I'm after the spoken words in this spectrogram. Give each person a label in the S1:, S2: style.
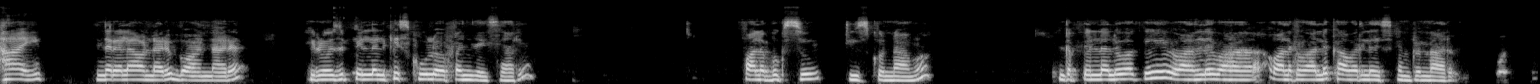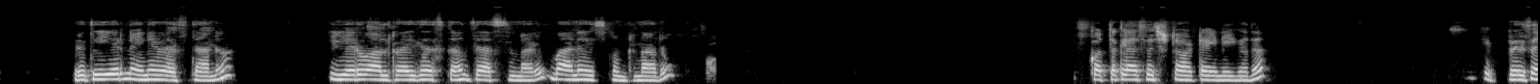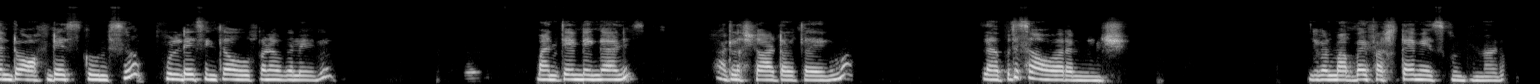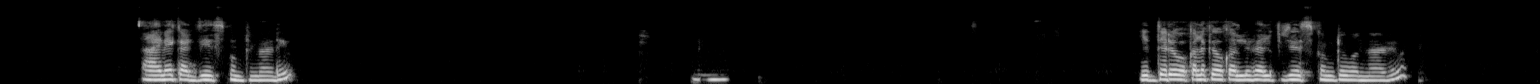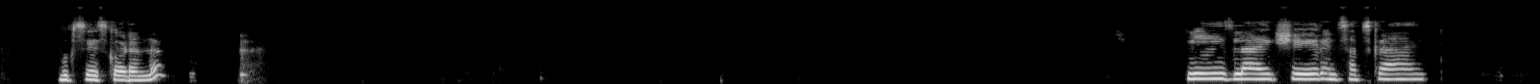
S1: Hi అందరు ఎలా ఉన్నారు? బాగున్నారా? ఈరోజు పిల్లలకి స్కూల్ ఓపెన్ చేశారు. వాళ్ళ బుక్స్ తీసుకున్నాము. ఇంకా పిల్లలకి వాళ్ళే వా- వాళ్ళకి వాళ్ళే కవర్లు వేసుకుంటున్నారు. ప్రతి ఇయర్ నేనే వేస్తాను. ఇయర్ వాళ్ళు ట్రై చేస్తాం చేస్తున్నారు. బాగానే వేసుకుంటున్నారు. కొత్త క్లాసెస్ స్టార్ట్ అయినాయి కదా. Present half day schools full days ఇంకా ఓపెన్ అవ్వలేదు. మంత్ ఎండింగ్ కానీ అట్లా స్టార్ట్ అవుతాయేమో. లేకపోతే సోమవారం నుంచి. ఇక్కడ మా అబ్బాయి ఫస్ట్ టైం వేసుకుంటున్నాడు. ఆయనే కట్ చేసుకుంటున్నాడు. ఇద్దరు ఒకరికి ఒకళ్ళు హెల్ప్ చేసుకుంటూ ఉన్నారు. Books వేసుకోవడంలో. Please like share and subscribe.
